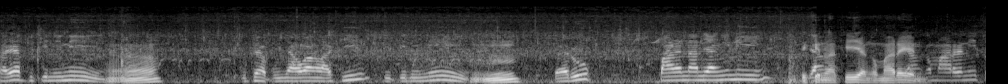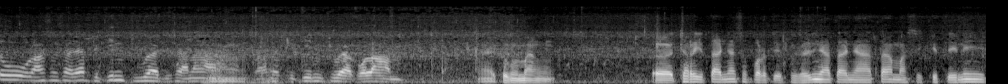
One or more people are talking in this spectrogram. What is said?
saya bikin ini. Uh. udah punya uang lagi bikin ini. Uh. baru panenan yang ini. Bikin yang, lagi yang kemarin. yang kemarin itu langsung saya bikin dua di sana. Uh. langsung bikin dua kolam Nah itu memang e, ceritanya seperti itu. Jadi nyata-nyata Mas Sigit ini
